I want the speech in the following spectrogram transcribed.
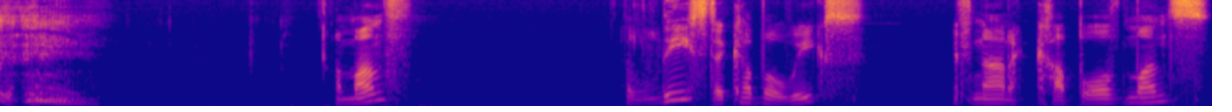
a month, at least a couple of weeks, if not a couple of months.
